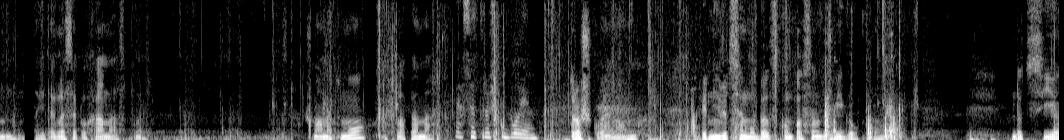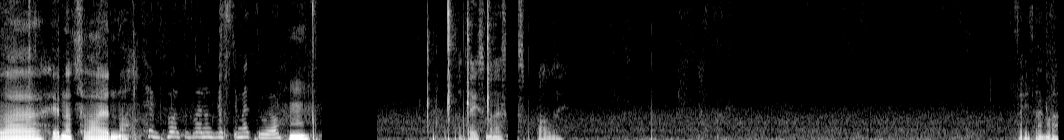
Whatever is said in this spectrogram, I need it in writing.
Hm, Tady takhle se kocháme aspoň. Už máme tmu a šlapeme. Já se trošku bojím. Trošku jenom. V jedné ruce mobil s kompasem, v druhý GoPro. Do cíle 1,1. Tak bylo to bylo jenom 200 metrů, jo? Hm. A tady jsme dneska spali. Tady takhle.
